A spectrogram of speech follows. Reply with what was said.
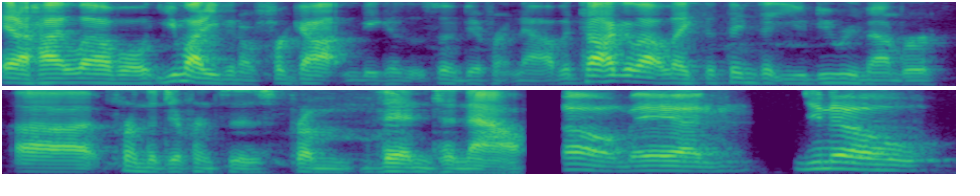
at a high level. You might even have forgotten because it's so different now. But talk about like the things that you do remember uh, from the differences from then to now. Oh man, you know,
